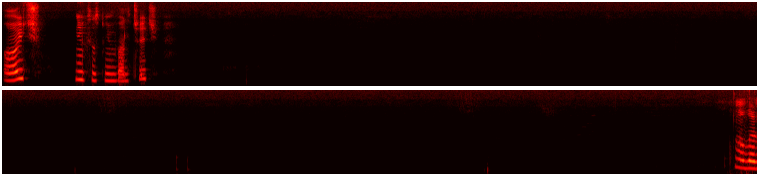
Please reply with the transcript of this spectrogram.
Ojć, nie chcę z nim walczyć. Nadal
